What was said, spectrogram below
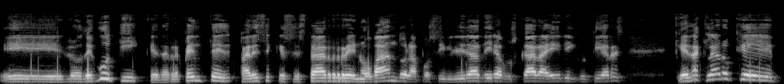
eh, lo de Guti, que de repente parece que se está renovando la posibilidad de ir a buscar a Eric Gutiérrez, queda claro que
